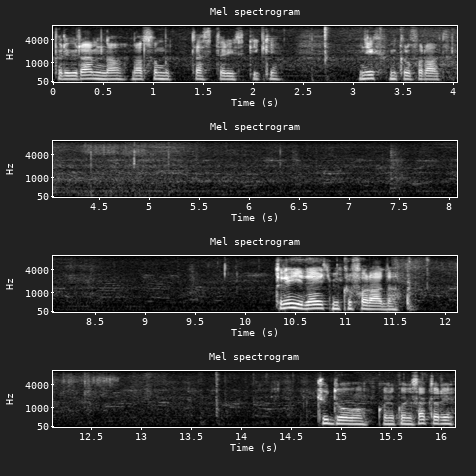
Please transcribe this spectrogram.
перевіряємо на нашому тестері, скільки в них мікрофарад. Три і дев'ять мікрофарада. Чудово, конденсатори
